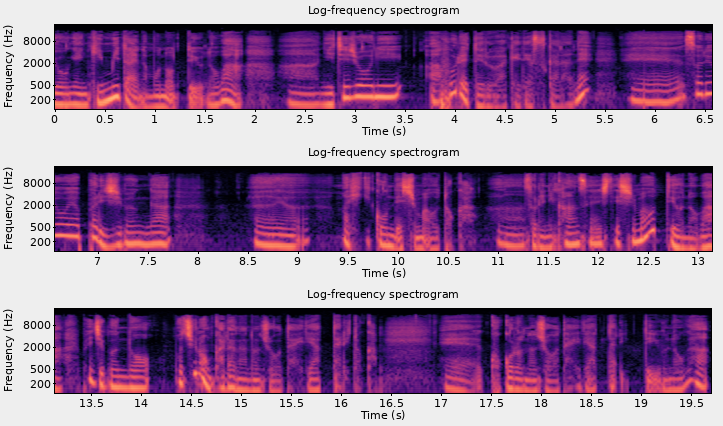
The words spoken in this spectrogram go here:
病原菌みたいなものっていうのはあ日常に溢れてるわけですからね、えー、それをやっぱり自分が、うんまあ、引き込んでしまうとか、うん、それに感染してしまうっていうのはやっぱり自分のもちろん体の状態であったりとか、えー、心の状態であったりっていうのが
